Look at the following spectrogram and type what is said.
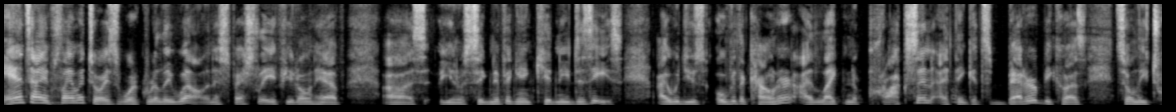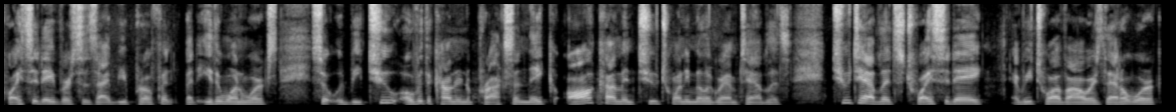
anti-inflammatories work really well, and especially if you don't have, uh, you know, significant kidney disease. I would use over-the-counter. I like naproxen. I think it's better because it's only twice a day versus ibuprofen, but either one works. So it would be two over-the-counter naproxen. They all come in two 20 milligram tablets, two tablets twice a day every 12 hours. That'll work.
